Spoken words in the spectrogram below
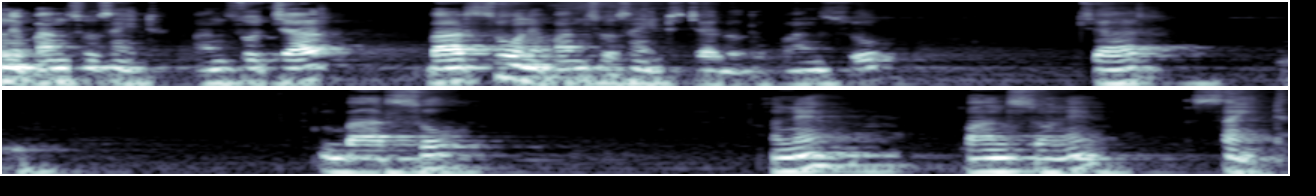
અને પાંચસો સાહીઠ પાંચસો ચાર, બારસો અને પાંચસો સાહીઠ ચાલો, તો પાંચસો ચાર બારસો અને પાંચસો ને સાઠ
